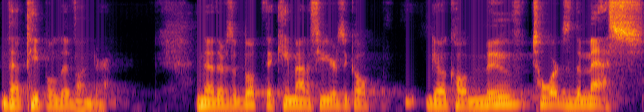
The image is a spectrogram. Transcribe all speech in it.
that people live under? You know, there was a book that came out a few years ago, ago called Move Towards the Mess.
